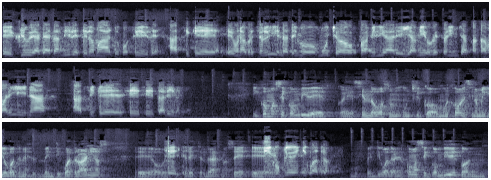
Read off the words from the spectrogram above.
el club de acá de Tandil esté lo más alto posible. Así que es una presión linda, tengo muchos familiares y amigos que son hinchas de Santa Marina, así que sí, sí, está lindo. ¿Y cómo se convive, eh, siendo vos un, chico muy joven, si no me equivoco tenés 24 años, eh, o 23 tendrás, no sé? Eh, sí, cumplí 24. 24 años. ¿Cómo se convive con,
